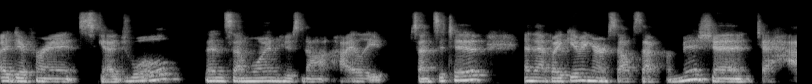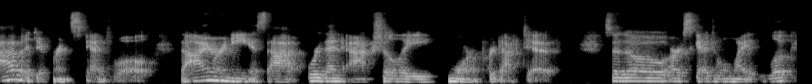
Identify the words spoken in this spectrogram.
a different schedule than someone who's not highly sensitive. And that by giving ourselves that permission to have a different schedule, the irony is that we're then actually more productive. So, though our schedule might look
